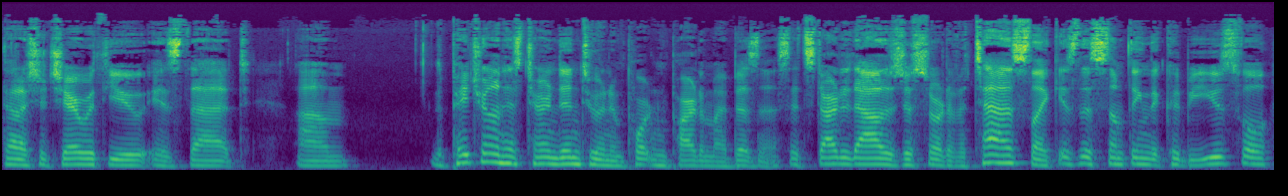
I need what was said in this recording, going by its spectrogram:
that I should share with you is that um, the Patreon has turned into an important part of my business. It started out as just sort of a test, like, is this something that could be useful?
